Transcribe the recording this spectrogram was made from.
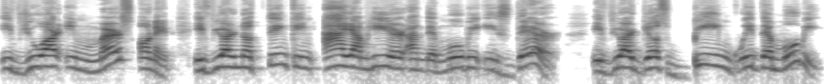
if you are immersed on it. If you are not thinking, I am here and the movie is there. If you are just being with the movie.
